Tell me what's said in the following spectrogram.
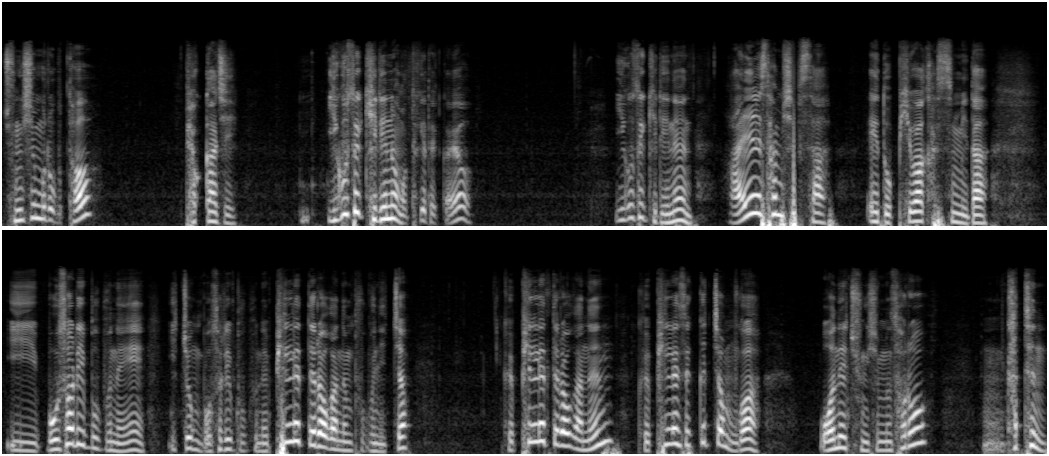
중심으로부터 벽까지 이곳의 길이는 어떻게 될까요? 이곳의 길이는 R34의 높이와 같습니다. 이 모서리 부분에 이쪽 모서리 부분에 필렛 들어가는 부분 있죠? 그 필렛 들어가는 그 필렛의 끝점과 원의 중심은 서로 음, 같은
